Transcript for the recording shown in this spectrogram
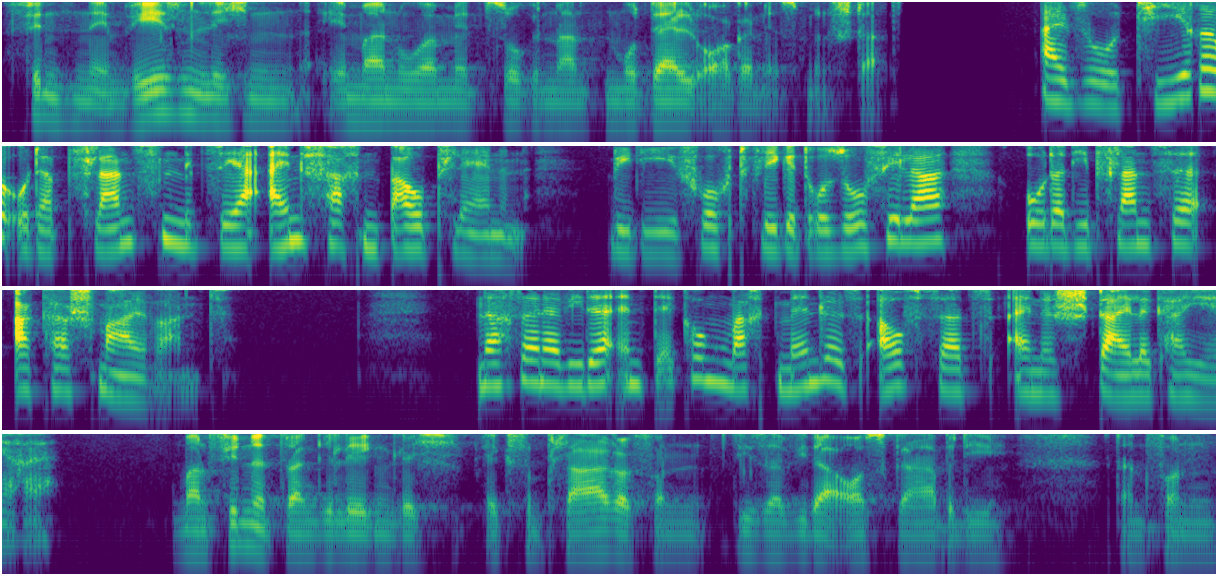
finden im Wesentlichen immer nur mit sogenannten Modellorganismen statt. Also Tiere oder Pflanzen mit sehr einfachen Bauplänen, wie die Fruchtfliege Drosophila oder die Pflanze Ackerschmalwand. Nach seiner Wiederentdeckung macht Mendels Aufsatz eine steile Karriere. Man findet dann gelegentlich Exemplare von dieser Wiederausgabe, die dann von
